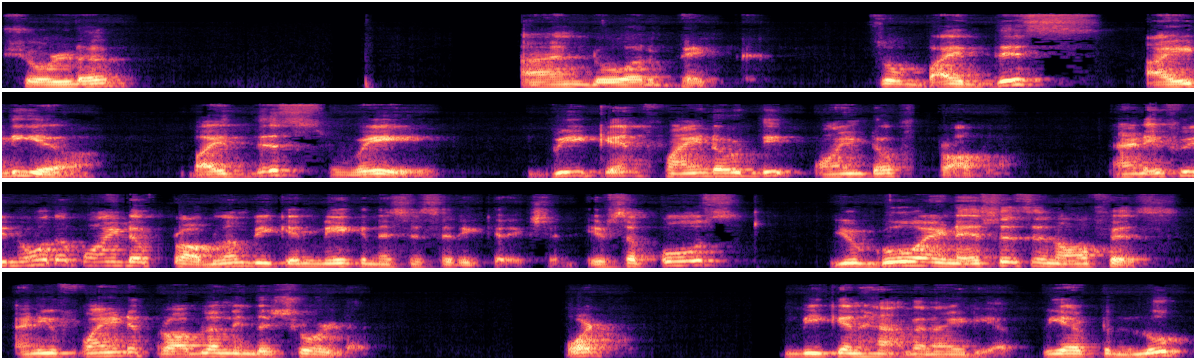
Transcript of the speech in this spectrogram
shoulder, and lower back. So by this idea, by this way, we can find out the point of problem. And if we know the point of problem, we can make necessary correction. If suppose you go and assess an office and you find a problem in the shoulder, what we can have an idea. We have to look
